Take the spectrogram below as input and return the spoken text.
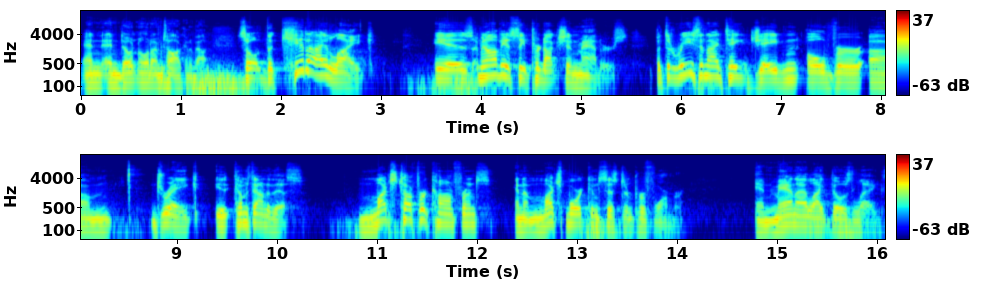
and, and don't know what I'm talking about. So the kid I like is, I mean, obviously production matters, but the reason I take Jayden over um, Drake, it comes down to this: much tougher conference and a much more consistent performer. And man, I like those legs.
